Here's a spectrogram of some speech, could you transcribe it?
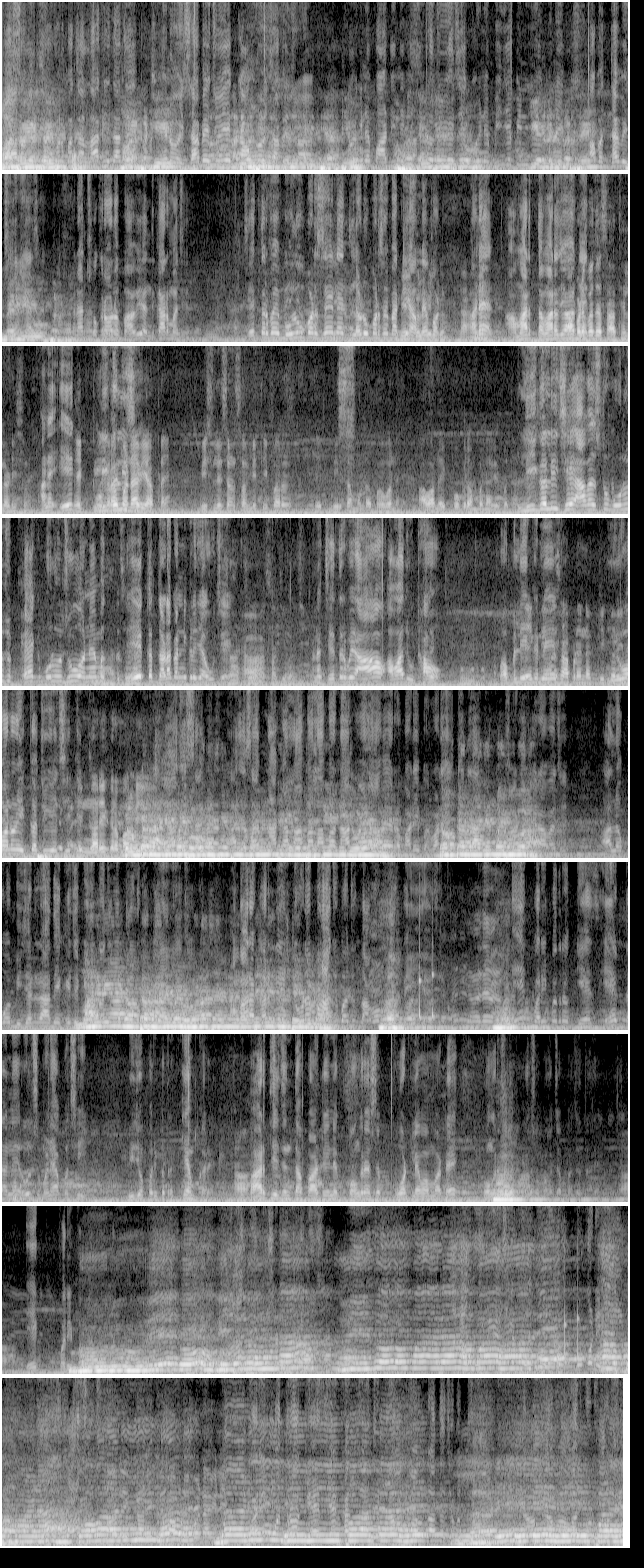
આભાર સાહેબ સાહેબ. ઓગણપચાસ લાખ લીધા છે. એનો હિસાબે જોઈએ કામનો હિસાબે જોઈએ. વિદ્યાર્થીઓ પાર્ટીની ટિકિટો જોઈએ છે કોઈને બીજેપીની જોઈએ રજૂ છે કરશે. આ બધા વેચાઈ ગયા છે. અને આ છોકરાઓનો ભાવિ અંધકારમાં છે. ચેતરભાઈ બોલવું પડશે ને લડવું પડશે બાકી અમે પણ. અને અમારે તમારા જેવા આપણે બધા સાથે લડીશું. અને એક લીગલી બનાવીએ આપણે. વિશ્લેષણ સમિતિ પર એક બિરસા મુંડા ભવને આવવાનો એક પ્રોગ્રામ બનાવ્યો બધા. લીગલી છે આ વસ્તુ બોલું છું ફેક બોલું છું અને એક ધડાકા નીકળી જવું છે. હા હા સાચી વાત છે. અને ચેતરભાઈ આ અવાજ ઉઠાવો. પબ્લિક ને આપણે નક્કી કરી યુવાનોને એક જ જોઈએ છે કે કાર્યક્રમ ડોક્ટર આજે રાજનભાઈ સાહેબ નાકા લાંબા લાંબા નાક આવે. રબાડી ભરવાડી ડોક્ટર રાજનભાઈ આવે છે. આ લોકો બીજાને રાહ દેખે છે માનનીય ડોક્ટર રાજનભાઈ ભગોડા સાહેબને અમારા ઘરની જોડે પણ આજુબાજુ ગામોમાં બેસી. ગયા છે. એક પરિપત્ર ગેસ એક્ટ અને રૂલ્સ બન્યા પછી બીજો પરિપત્ર કેમ કરે? ભારતીય જનતા પાર્ટીને કોંગ્રેસે વોટ લેવા માટે કોંગ્રેસના માણસો ભાજપમાં જતા રહ્યા. એક પરિપત્ર નામ મારા બાજે આપણા કવાલી લડ લડી પડે લડી દેવે પડે રે પાયા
